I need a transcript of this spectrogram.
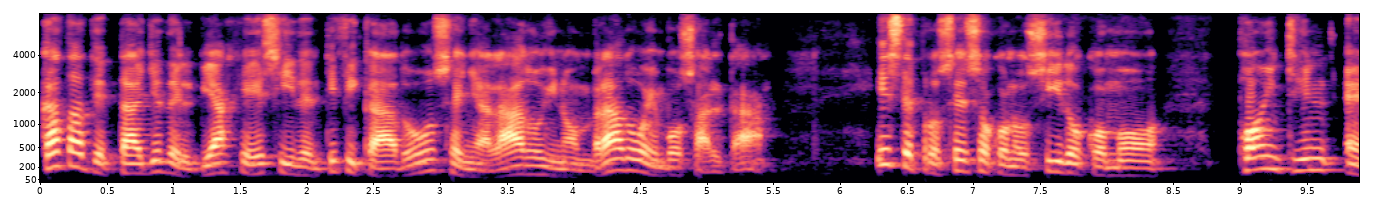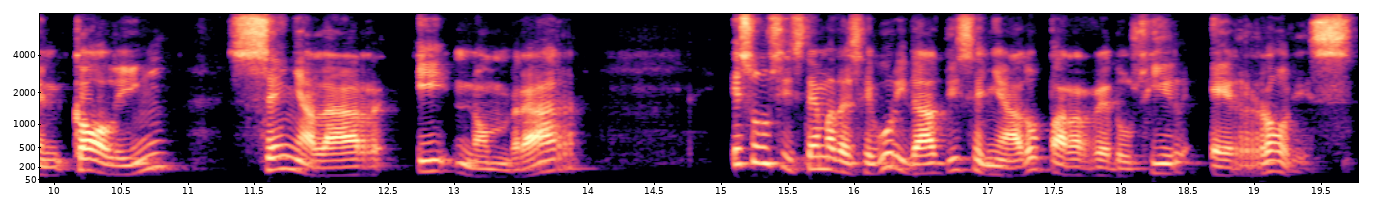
Cada detalle del viaje es identificado, señalado y nombrado en voz alta. Este proceso conocido como pointing and calling, señalar y nombrar, es un sistema de seguridad diseñado para reducir errores.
